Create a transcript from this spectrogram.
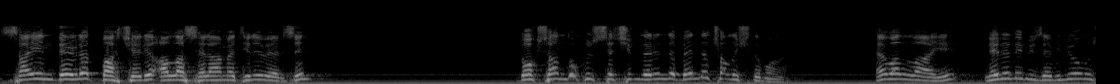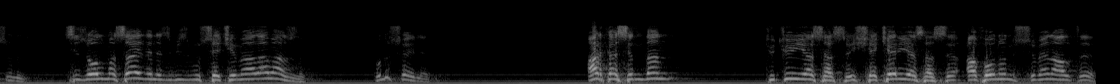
Sayın Devlet Bahçeli Allah selametini versin. 99 seçimlerinde ben de çalıştım ona. E vallahi ne dedi bize biliyor musunuz? Siz olmasaydınız biz bu seçimi alamazdık. Bunu söyledi. Arkasından tütün yasası, şeker yasası, AFO'nun sümen altı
